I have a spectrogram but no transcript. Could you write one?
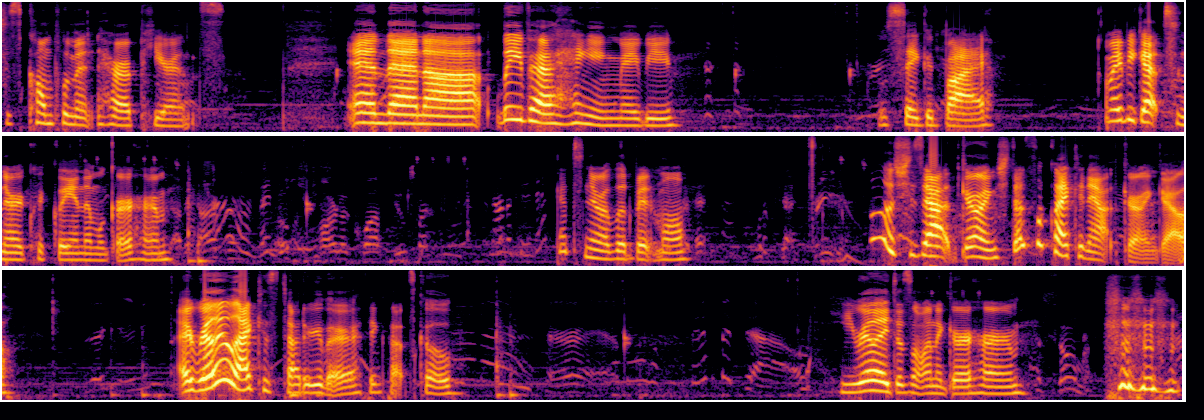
Just compliment her appearance. And then uh, leave her hanging, maybe. We'll say goodbye. Or maybe get to know her quickly and then we'll go home. Get to know her a little bit more. Oh, she's outgoing. She does look like an outgoing girl. I really like his tattoo though. I think that's cool. He really doesn't want to go home.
